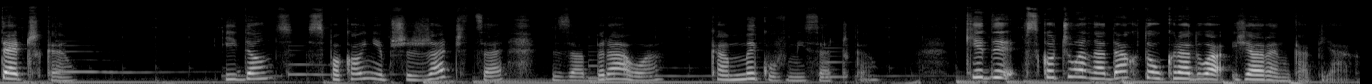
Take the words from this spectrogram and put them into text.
teczkę. Idąc spokojnie przy rzeczce, zabrała kamyków miseczkę. Kiedy wskoczyła na dach, to ukradła ziarenka piach.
